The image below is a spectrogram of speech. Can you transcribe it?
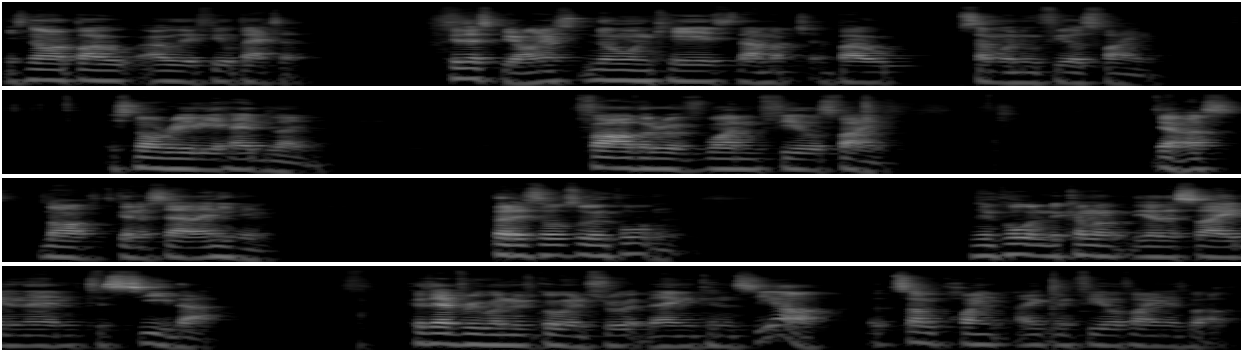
It's not about how they feel better. Because let's be honest, no one cares that much about someone who feels fine. It's not really a headline. Father of one feels fine. Yeah, that's not going to sell anything. But it's also important. It's important to come out the other side and then to see that. Because everyone who's going through it then can see, ah, at some point I can feel fine as well.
